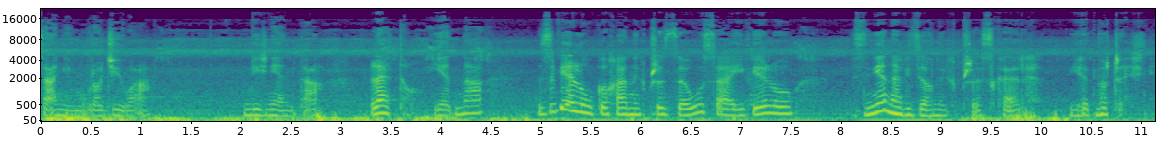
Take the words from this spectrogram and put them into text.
zanim urodziła bliźnięta Leto, jedna z wielu ukochanych przez Zeusa i wielu znienawidzonych przez Herę jednocześnie.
